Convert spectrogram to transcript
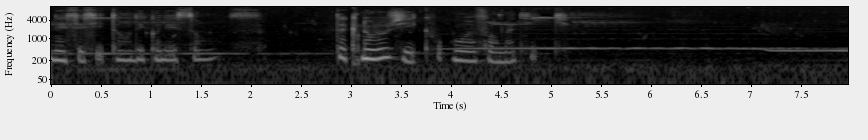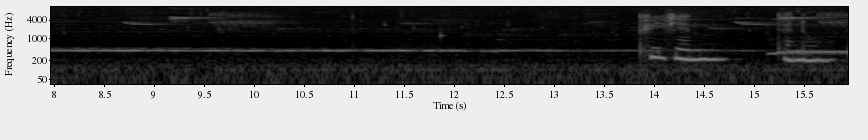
nécessitant des connaissances technologiques ou informatiques. Puis viennent à nous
